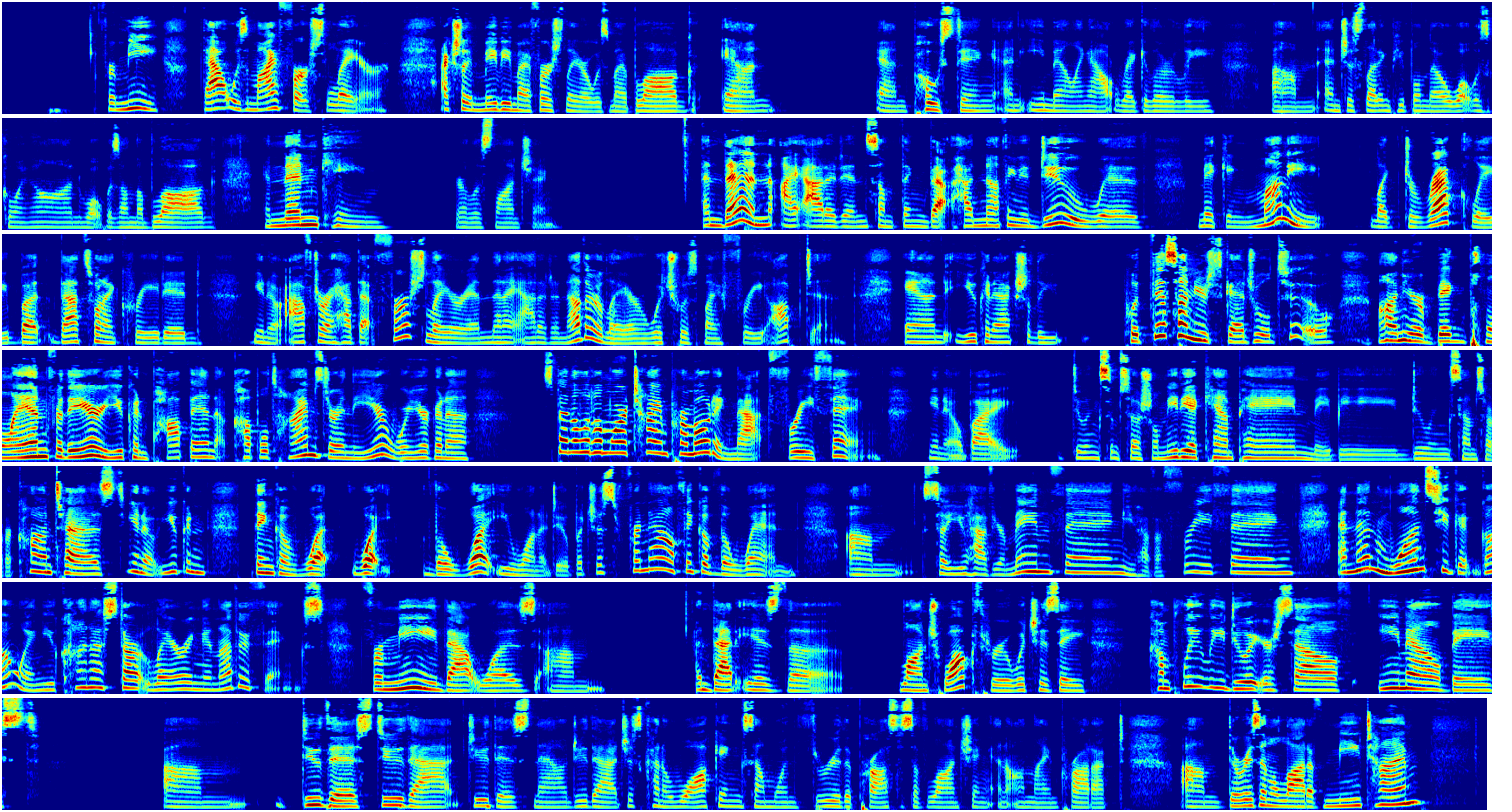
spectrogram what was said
For me, that was my first layer. Actually, maybe my first layer was my blog and and posting and emailing out regularly um, and just letting people know what was going on, what was on the blog. And then came Fearless Launching. And then I added in something that had nothing to do with making money like directly, but that's when I created, you know, after I had that first layer in, then I added another layer, which was my free opt in. And you can actually put this on your schedule too, on your big plan for the year. You can pop in a couple times during the year where you're going to spend a little more time promoting that free thing, you know, by doing some social media campaign, maybe doing some sort of contest. You know, you can think of what what the what you want to do, but just for now, think of the when. Um, so you have your main thing, you have a free thing, and then once you get going, you kind of start layering in other things. For me, that was, um, and that is the launch walkthrough, which is a completely do it yourself, email based um, do this, do that, do this now, do that, just kind of walking someone through the process of launching an online product. Um, there isn't a lot of me time.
